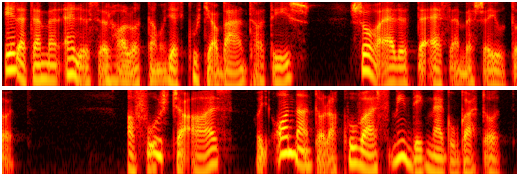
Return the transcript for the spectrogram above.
Életemben először hallottam, hogy egy kutya bánthat is, soha előtte eszembe se jutott. A furcsa az, hogy onnantól a kuvasz mindig megugatott,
